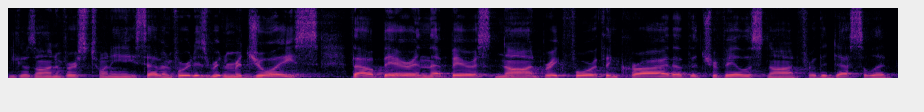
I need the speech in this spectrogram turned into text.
He goes on in verse 27 For it is written, Rejoice, thou barren that bearest not, break forth and cry, thou that travailest not, for the desolate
